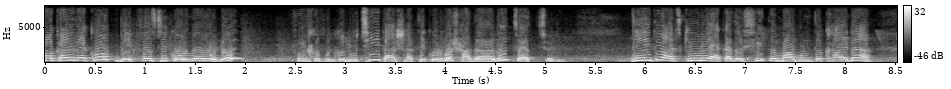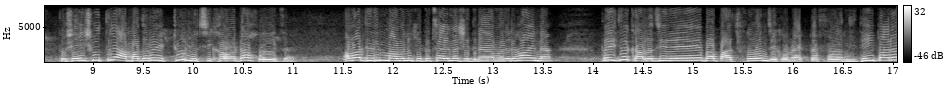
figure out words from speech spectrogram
সকালে দেখো ব্রেকফাস্টে করব হলো ফুলকো ফুলকো লুচি, তার সাথে করব সাদা আলুর চচ্চড়ি। যেহেতু আজকে হলো একাদশী, তো মামুনি তো খায় না, তো সেই সূত্রে আমাদেরও একটু লুচি খাওয়াটা হয়ে যায়। আবার যেদিন মামুনি খেতে চায় না, সেদিন আর আমাদের হয় না। তো এই যে কালো জিরে বা পাঁচ ফোড়ন, যে কোনো একটা ফোড়ন দিতেই পারো।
